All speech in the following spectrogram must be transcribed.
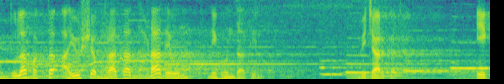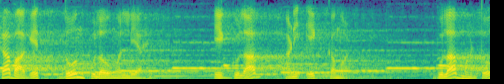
तुला फक्त आयुष्यभराचा धडा देऊन निघून जातील. विचार कर. एका बागेत दोन फुलं उमलली आहेत. एक गुलाब आणि एक कमळ. गुलाब म्हणतो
